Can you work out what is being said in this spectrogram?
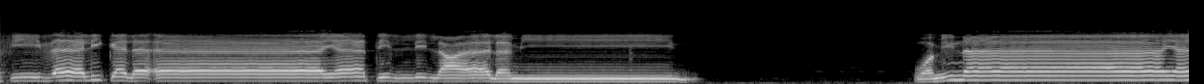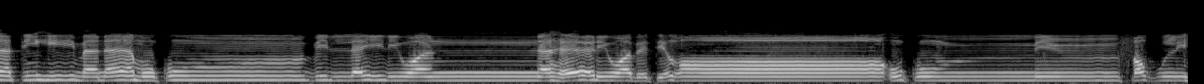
في ذلك لايات للعالمين ومن اياته منامكم بالليل والنهار وابتغاؤكم من فضله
